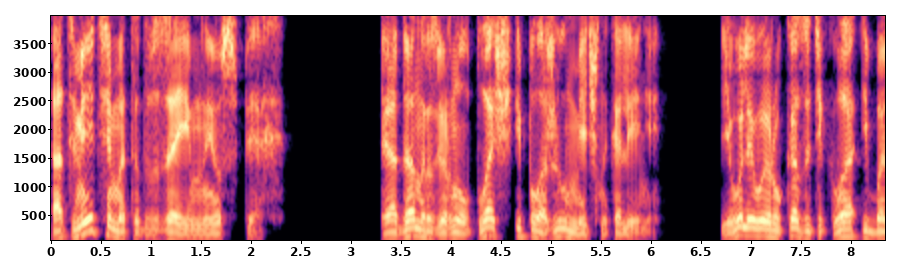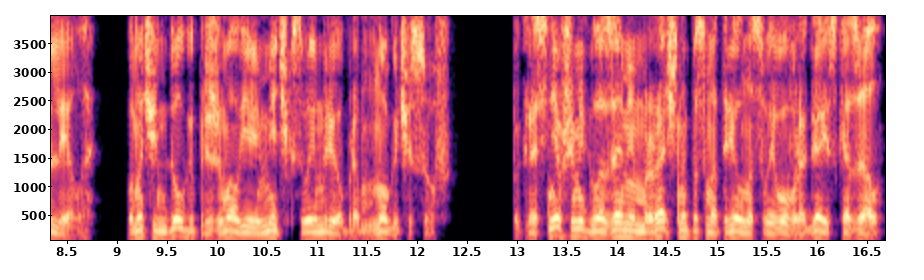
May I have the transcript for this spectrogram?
Отметим этот взаимный успех». Эодан развернул плащ и положил меч на колени. Его левая рука затекла и болела. Он очень долго прижимал ею меч к своим ребрам, много часов. Покрасневшими глазами мрачно посмотрел на своего врага и сказал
